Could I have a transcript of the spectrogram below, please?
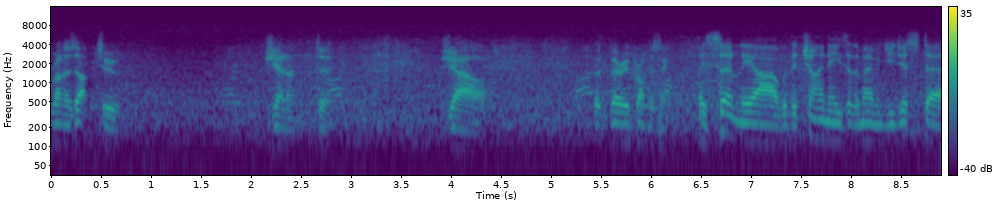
runners-up to Shen and uh, Zhao. But very promising. They certainly are. With the Chinese at the moment, you just uh,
